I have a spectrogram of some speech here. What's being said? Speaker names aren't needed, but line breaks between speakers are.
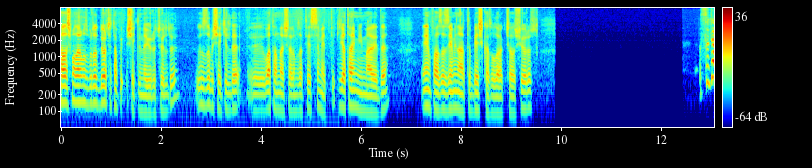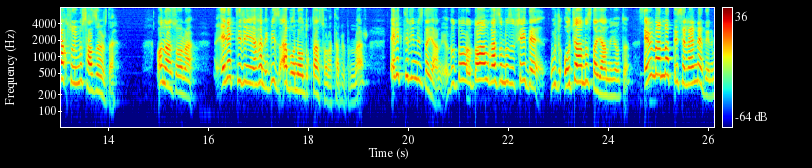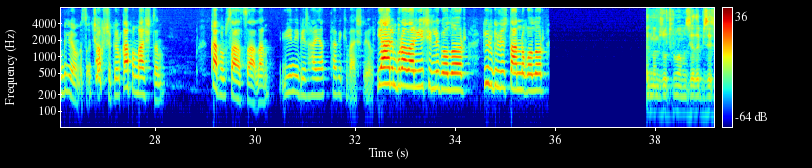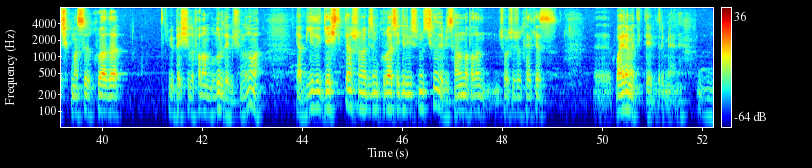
Çalışmalarımız burada dört etap şeklinde yürütüldü. Hızlı bir şekilde e, vatandaşlarımıza teslim ettik. Yatay mimaride en fazla zemin artı 5 kat olarak çalışıyoruz.
Sıcak suyumuz hazırdı. Ondan sonra elektriği hani biz abone olduktan sonra tabii bunlar. Elektriğimiz de yanıyordu. Do- doğal gazımız şeyde uc- ocağımız da yanıyordu. Evimi anlat deseler ne derim biliyor musun? Çok şükür kapımı açtım. Kapım sağ sağlam. Yeni bir hayat tabii ki başlıyor. Yarın buralar yeşillik olur, gül gülistanlık olur.
gelmemiz, oturmamız ya da bize çıkması kurada bir beş yılı falan bulur diye düşündük ama ya bir yıl geçtikten sonra bizim kura çekilip ismimiz çıkınca biz hanımla falan çoğu çocuk herkes e, bayram ettik diyebilirim yani.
